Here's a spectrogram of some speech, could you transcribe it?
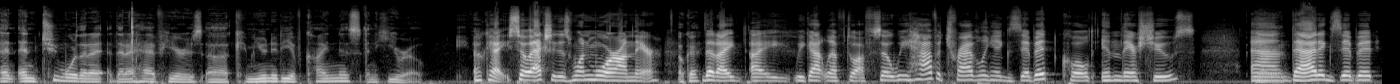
and and two more that I that I have here is uh, community of kindness and hero. Okay, so actually, there's one more on there Okay. that I, I we got left off. So we have a traveling exhibit called "In Their Shoes," and Right. that exhibit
